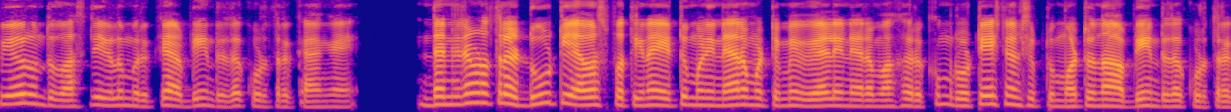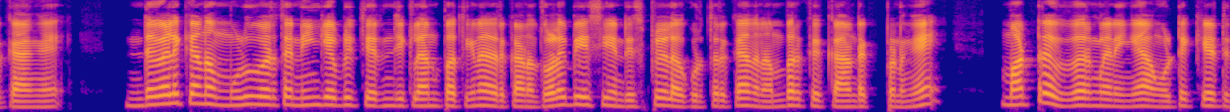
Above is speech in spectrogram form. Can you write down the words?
பேருந்து வசதிகளும் இருக்கு அப்படின்றத குடுத்துருக்காங்க. இந்த நிறுவனத்தில டியூட்டி ஹவர்ஸ் பார்த்தீங்கன்னா, 8 மணி நேரம் மட்டுமே வேலை நேரமாக இருக்கும். ரொட்டேஷனல் ஷிஃப்ட் மட்டும் தான் அப்படின்றத குடுத்துருக்காங்க. இந்த வேலைக்கான முழு விவரத்த நீங்க எப்படி தெரிஞ்சுக்கலான்னு பார்த்தீங்கன்னா, அதற்கான தொலைபேசி எண் டிஸ்ப்ளேல குடுத்துருக்கேன். அந்த நம்பருக்கு கான்டாக்ட் பண்ணுங்க. மற்ற விவரங்கள நீங்க அவங்கள்ட்ட கேட்டு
